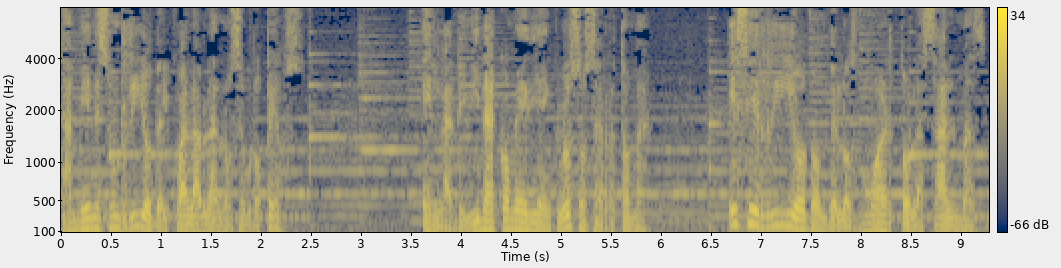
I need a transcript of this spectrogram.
también es un río del cual hablan los europeos. En la Divina Comedia incluso se retoma ese río donde los muertos, las almas,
